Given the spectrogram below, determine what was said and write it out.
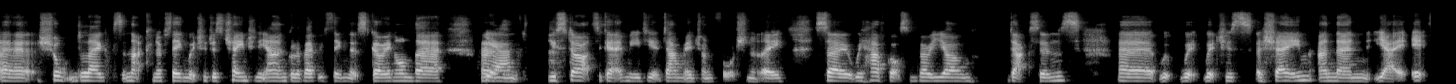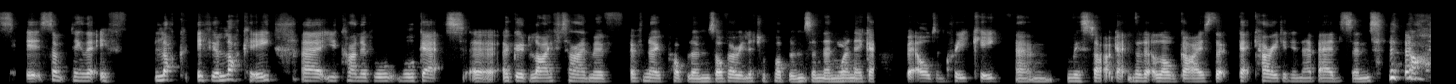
uh, shortened legs and that kind of thing which are just changing the angle of everything that's going on there um, yeah. you start to get immediate damage unfortunately so we have got some very young Dachshunds, uh, w- w- which is a shame. And then, yeah, it's it's something that if luck if you're lucky uh, you kind of will, will get a, a, good lifetime of of no problems or very little problems and then yeah. when they get a bit old and creaky um, we start getting the little old guys that get carried in in their beds and oh,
